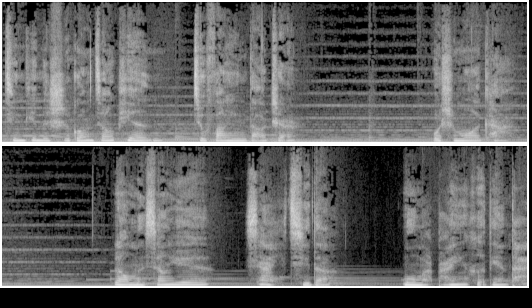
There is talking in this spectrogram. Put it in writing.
今天的时光胶片就放映到这儿，我是莫卡，让我们相约下一期的木马八音盒电台。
